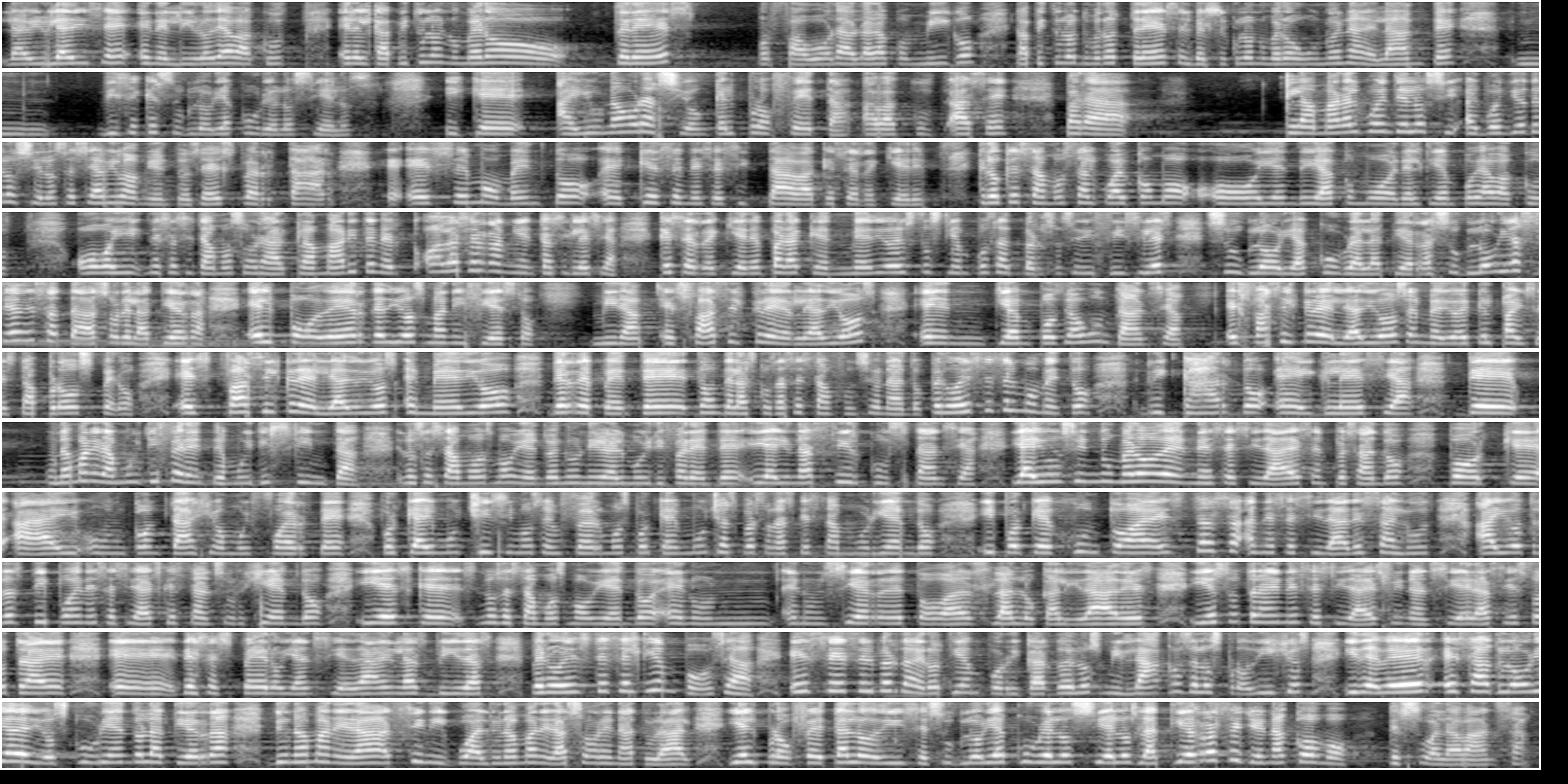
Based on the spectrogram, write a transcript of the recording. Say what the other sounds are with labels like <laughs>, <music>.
La Biblia dice en el libro de Habacuc, en el capítulo número 3, por favor, hablará conmigo, capítulo número 3, el versículo número 1 en adelante. Mm, dice que su gloria cubrió los cielos y que hay una oración que el profeta Habacuc hace para clamar al buen, Dios, al buen Dios de los cielos ese avivamiento, ese despertar, e, ese momento eh, que se necesitaba, que se requiere. Creo que estamos tal cual como hoy en día, como en el tiempo de Habacuc. Hoy necesitamos orar, clamar y tener todas las herramientas, iglesia, que se requieren para que en medio de estos tiempos adversos y difíciles su gloria cubra la tierra, su gloria sea desatada sobre la tierra, el poder de Dios manifiesto. Mira, es fácil creerle a Dios en tiempos de abundancia. Es fácil creerle a Dios en medio de que el país está próspero. Es fácil creerle a Dios en medio de repente donde las cosas están funcionando. Pero ese es el momento, Ricardo e iglesia, de una manera muy diferente, muy distinta. Nos estamos moviendo en un nivel muy diferente y hay una circunstancia y hay un sinnúmero de necesidades, empezando porque hay un contagio muy fuerte, porque hay muchísimos enfermos, porque hay muchas personas que están muriendo y porque junto a estas necesidades de salud hay otro tipo de necesidades que están surgiendo y es que nos estamos moviendo en un, en un cierre de todas las localidades y eso trae necesidades financieras y esto trae eh, desespero y ansiedad en las vidas, pero este es el tiempo, o sea, ese es el verdadero tiempo, Ricardo, de los milagros, de los prodigios y de ver esa gloria de Dios cubriendo la tierra de una manera sin igual, de una manera sobrenatural. Y el profeta lo dice, su gloria cubre los cielos, la tierra se llena como de su alabanza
